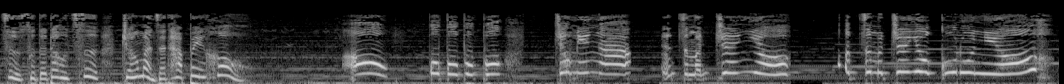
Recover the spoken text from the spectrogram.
紫色的倒刺长满在它背后。哦，不不不不，救命啊！怎么真有？怎么真有咕噜牛？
